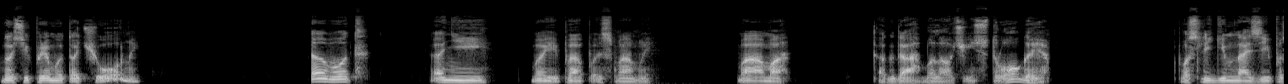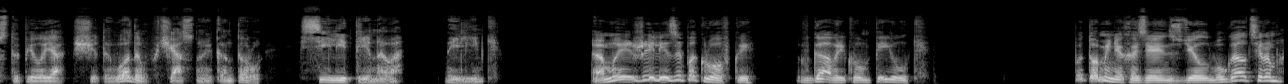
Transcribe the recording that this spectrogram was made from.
носик прямо точеный. А вот они, мои папа с мамой, Мама тогда была очень строгая. После гимназии поступила я счетоводом в частную контору Селитринова на Ильинке. А мы жили за Покровкой, в Гавриковом переулке. Потом меня хозяин сделал бухгалтером,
